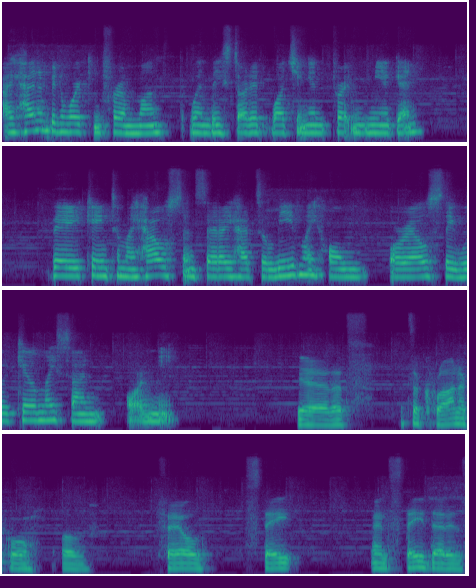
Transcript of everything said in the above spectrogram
I hadn't been working for a month when they started watching and threatened me again. They came to my house and said I had to leave my home or else they would kill my son or me. Yeah, that's it's a chronicle of failed state and state that is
